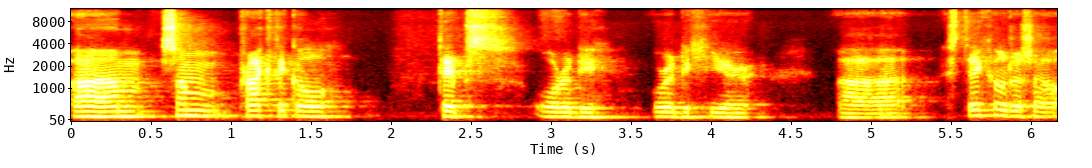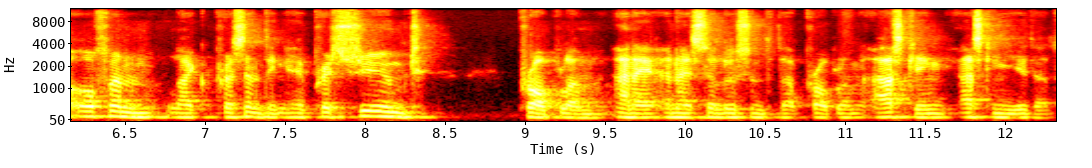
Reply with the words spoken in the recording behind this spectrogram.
Um, some practical tips already already here. Uh, stakeholders are often like presenting a presumed problem and a, and a solution to that problem, asking asking you that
